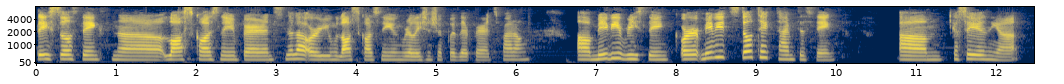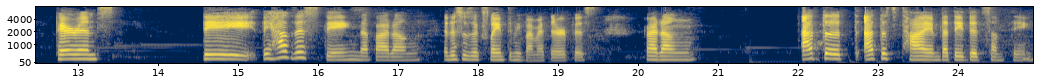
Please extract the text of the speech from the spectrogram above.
they still think na lost cause na yung parents nila or yung lost cause na yung relationship with their parents. Parang, uh, maybe rethink or maybe still take time to think. Um, kasi yun nga, parents, they they have this thing na parang, and this was explained to me by my therapist, parang at the at the time that they did something,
